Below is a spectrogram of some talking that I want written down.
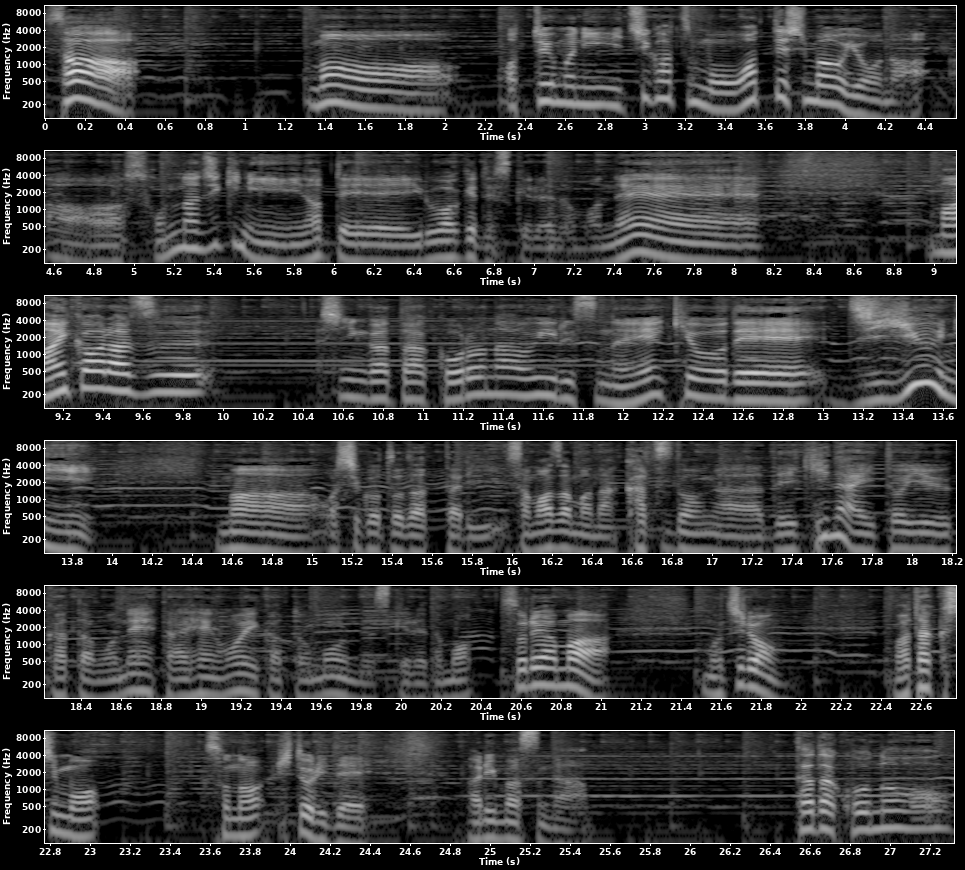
さあ、もう、あっという間に1月も終わってしまうような、あそんな時期になっているわけですけれどもね、まあ、相変わらず新型コロナウイルスの影響で自由に、まあ、お仕事だったり、さまざまな活動ができないという方もね、大変多いかと思うんですけれども、それはまあ、もちろん、私もその一人でありますが、ただこの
